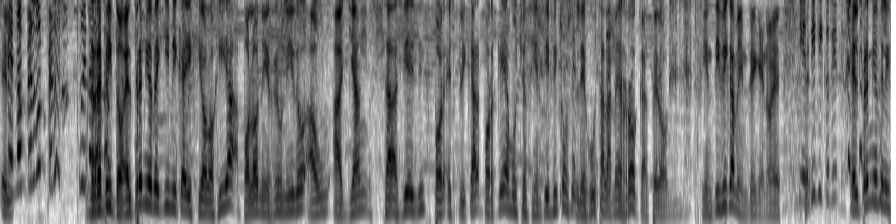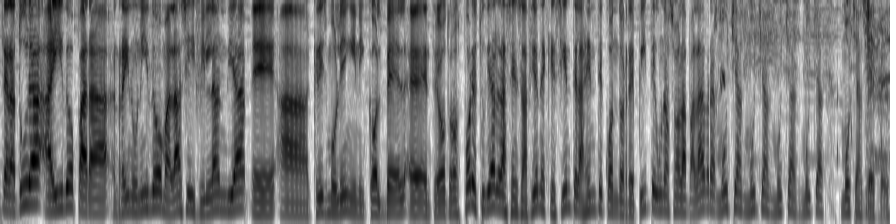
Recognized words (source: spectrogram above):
perdón, perdón, perdón. Repito, el premio de Química y Geología, Polonia y Reino Unido, a, un, a Jan Salasviedic por explicar por qué a muchos científicos les gusta lamer rocas, pero científicamente, que no es... Científico, científico. El premio de literatura ha ido para Reino Unido, Malasia y Finlandia eh, a Chris Mullin y Nicole Bell, eh, entre otros, por estudiar las sensaciones que siente la gente cuando repite una sola palabra muchas, muchas, muchas, muchas, muchas veces.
